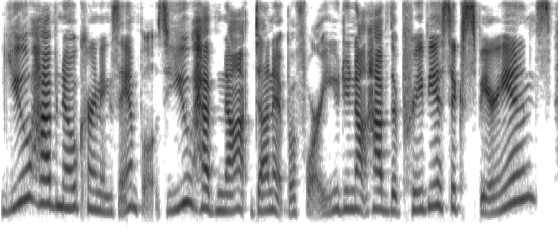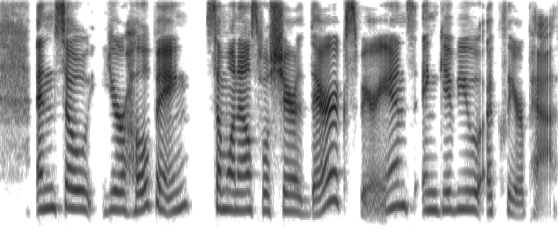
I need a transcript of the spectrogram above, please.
you have no current examples. You have not done it before. You do not have the previous experience. And so you're hoping someone else will share their experience and give you a clear path.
